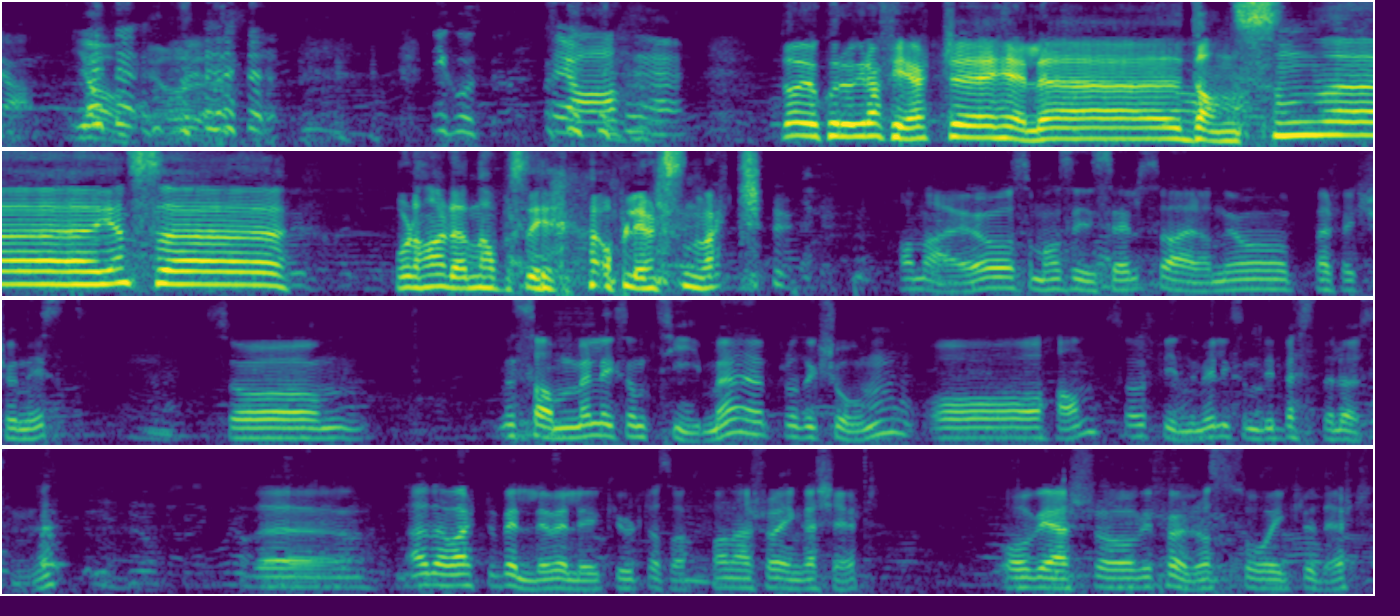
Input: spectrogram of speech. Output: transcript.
Ja. Ja. Vi koser oss. Ja. Du har jo koreografert eh, hele dansen, eh, Jens. Eh, Hvordan har den opplevelsen vært? Han er jo, som han sier selv, så er han jo perfeksjonist. Så, men sammen med liksom teamet, produksjonen og han, så finner vi liksom de beste løsningene. Det, nei, det har vært veldig, veldig kult, altså. Han er så engasjert. Og vi, så, vi føler oss så inkludert.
